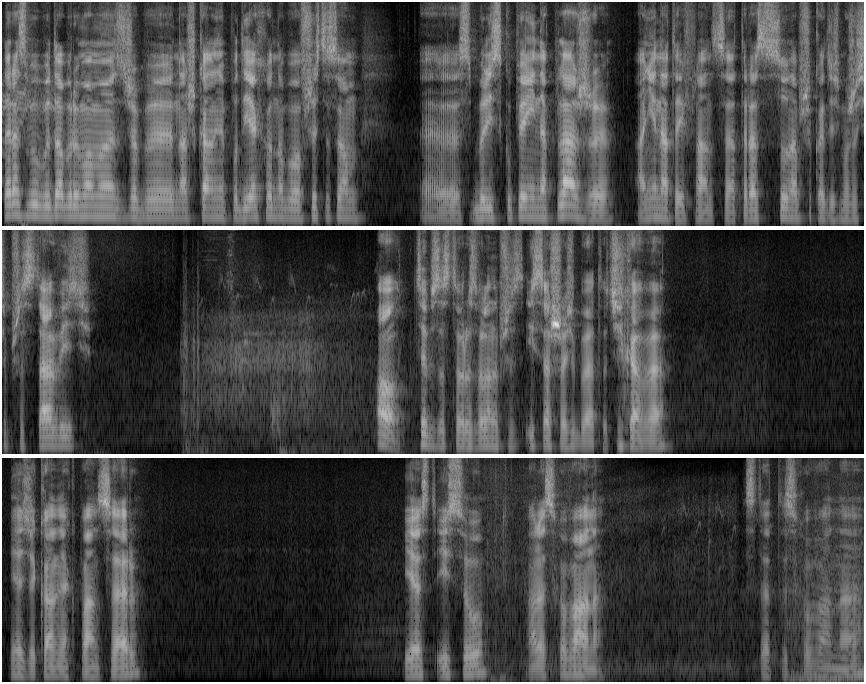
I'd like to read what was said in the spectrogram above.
Teraz byłby dobry moment, żeby nasz kan nie podjechał, no bo wszyscy są e, byli skupieni na plaży, a nie na tej flance. A teraz Su na przykład gdzieś może się przestawić. O, typ został rozwalony przez ISA 6B, to ciekawe. Jedzie kan jak pancer. Jest Isu, ale schowane. Niestety schowane.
